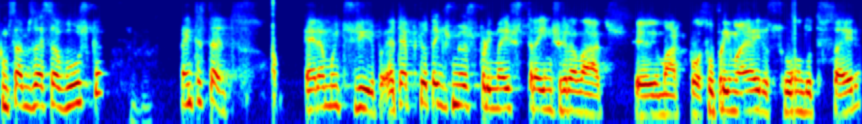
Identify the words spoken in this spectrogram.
Começamos essa busca. Uhum. Entretanto, era muito giro, até porque eu tenho os meus primeiros treinos gravados, eu e o Marco Poço, o primeiro, o segundo, o terceiro.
